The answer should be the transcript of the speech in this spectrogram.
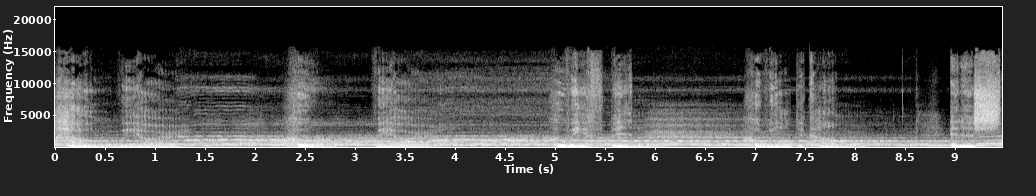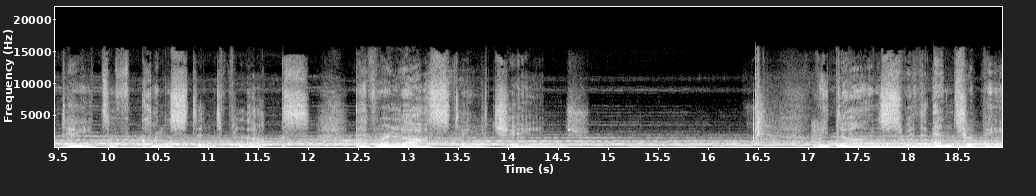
how we are, who we are, who we've been, who will become, in a state of constant flux, everlasting change. We dance with entropy,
